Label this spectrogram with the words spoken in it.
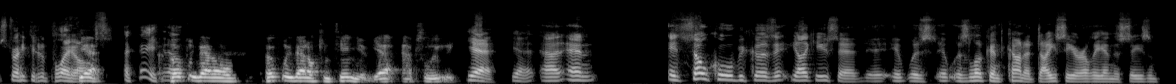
straight to the playoffs. Yeah. you know? Hopefully that'll hopefully that'll continue. Yeah, absolutely. Yeah, yeah, uh, and it's so cool because it, like you said, it, it was it was looking kind of dicey early in the season.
